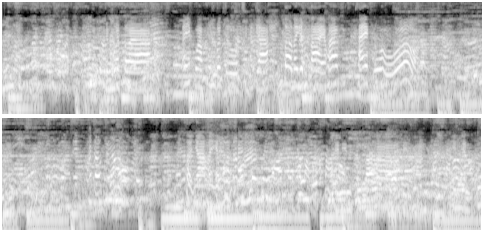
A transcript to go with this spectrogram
เป็นมือตัวไอ้กว่าพุ่นก็โจชิมยาตอนนายยมตายค่ะใครกลัวโอ้สัญญาณนยยมมาใครเป็นนินคุลาเป็นทางอินเดียนคู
